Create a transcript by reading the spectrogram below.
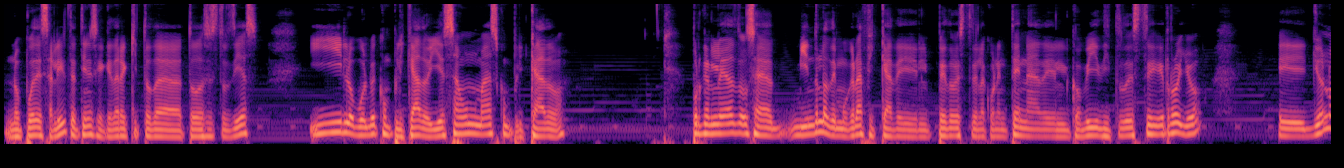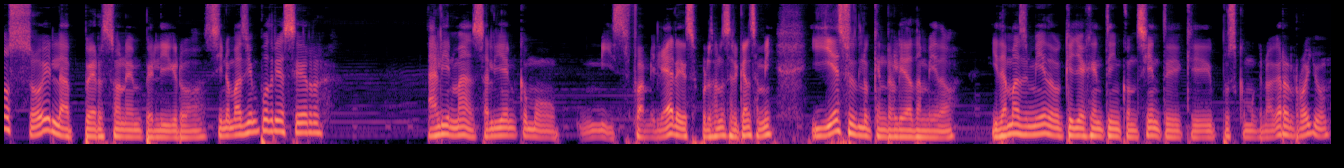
no puedes salir, te tienes que quedar aquí toda, todos estos días. Y lo vuelve complicado y es aún más complicado porque en realidad, o sea, viendo la demográfica del pedo este de la cuarentena, del COVID y todo este rollo, eh, yo no soy la persona en peligro, sino más bien podría ser alguien más, alguien como mis familiares personas cercanas a mí. Y eso es lo que en realidad da miedo. Y da más miedo que haya gente inconsciente que pues como que no agarra el rollo.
